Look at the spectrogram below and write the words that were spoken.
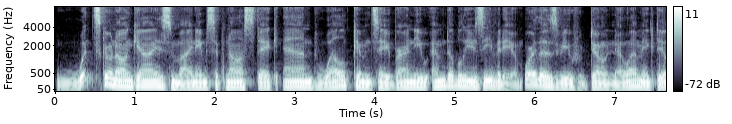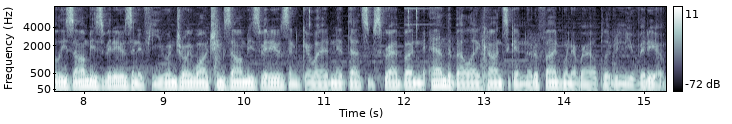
What's going on guys, my name is Hypnostic and welcome to a brand new MWZ video. For those of you who don't know, I make daily zombies videos and if you enjoy watching zombies videos then go ahead and hit that subscribe button and the bell icon to get notified whenever I upload a new video.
